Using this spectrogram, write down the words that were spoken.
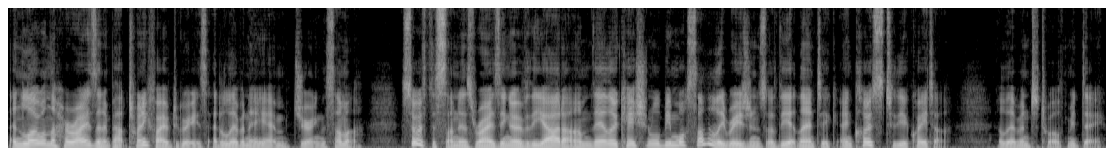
and low on the horizon about 25 degrees at 11 a.m. during the summer. So if the sun is rising over the yard arm, their location will be more southerly regions of the Atlantic and close to the equator, 11 to 12 midday.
